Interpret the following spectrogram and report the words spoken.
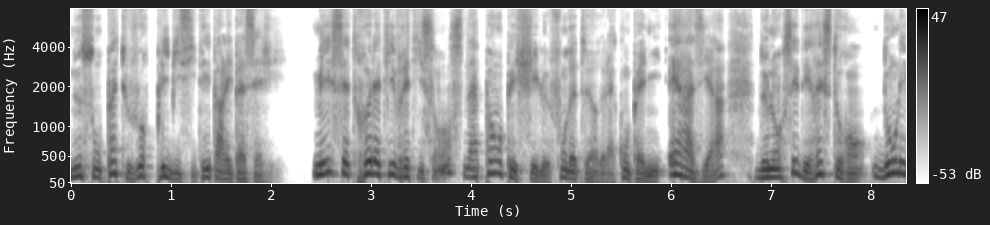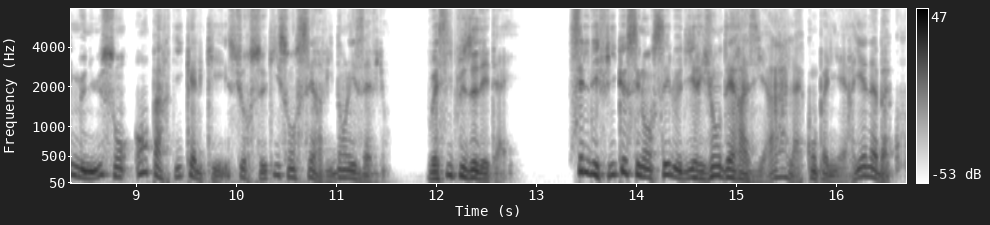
ne sont pas toujours plébiscités par les passagers. Mais cette relative réticence n'a pas empêché le fondateur de la compagnie AirAsia de lancer des restaurants dont les menus sont en partie calqués sur ceux qui sont servis dans les avions. Voici plus de détails. C'est le défi que s'est lancé le dirigeant d'AirAsia, la compagnie aérienne à Bakou.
